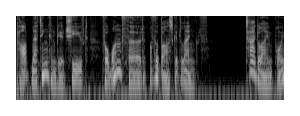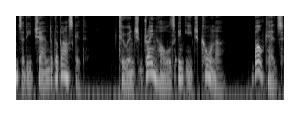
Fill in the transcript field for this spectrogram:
Part netting can be achieved for one-third of the basket length. Tagline points at each end of the basket. 2-inch drain holes in each corner. Bulkheads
